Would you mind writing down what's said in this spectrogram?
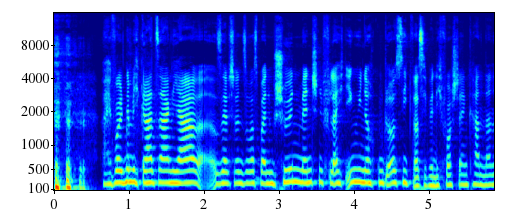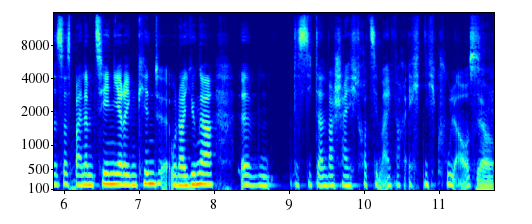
ich wollte nämlich gerade sagen, ja, selbst wenn sowas bei einem schönen Menschen vielleicht irgendwie noch gut aussieht, was ich mir nicht vorstellen kann, dann ist das bei einem zehnjährigen Kind oder jünger, ähm, das sieht dann wahrscheinlich trotzdem einfach echt nicht cool aus. Ja.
